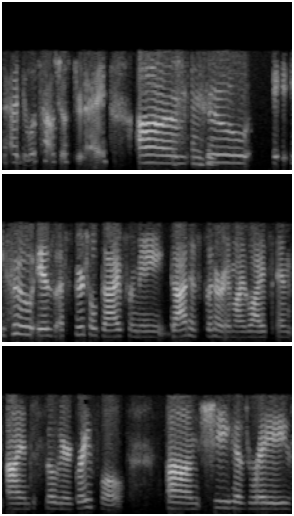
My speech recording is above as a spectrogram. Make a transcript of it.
fabulous house yesterday um who who is a spiritual guide for me. God has put her in my life and i am just so very grateful. Um, she has raised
